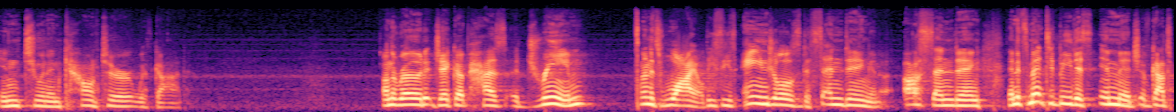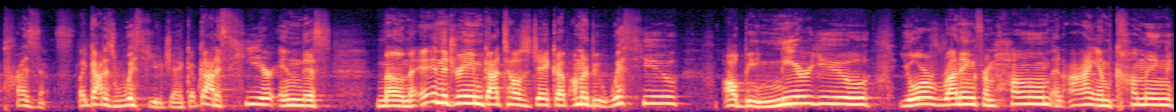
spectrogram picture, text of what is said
into an encounter with God. On the road, Jacob has a dream, and it's wild. He sees angels descending and ascending, and it's meant to be this image of God's presence. Like God is with you, Jacob. God is here in this moment. In the dream, God tells Jacob, I'm going to be with you. I'll be near you. You're running from home, and I am coming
